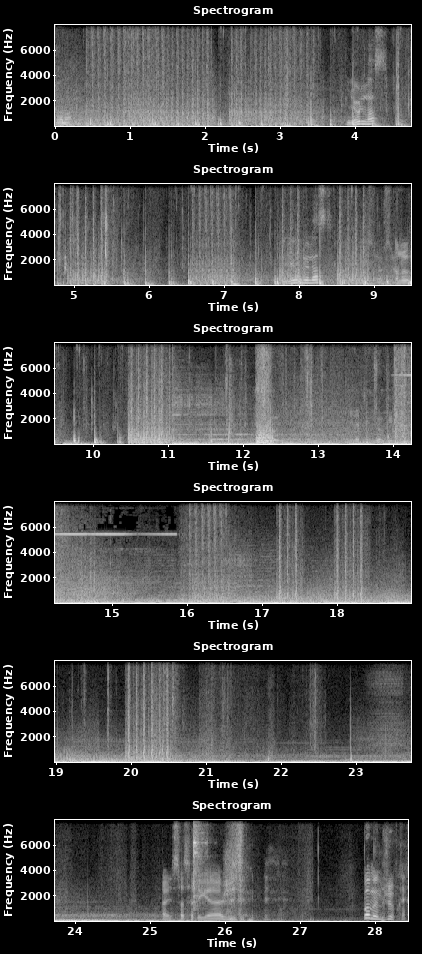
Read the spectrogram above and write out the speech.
Voilà. Il est où le last Il est où le last? Sur nous. Il a tout choqué. Allez, ça, ça dégage. Pas même jeu, frère.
